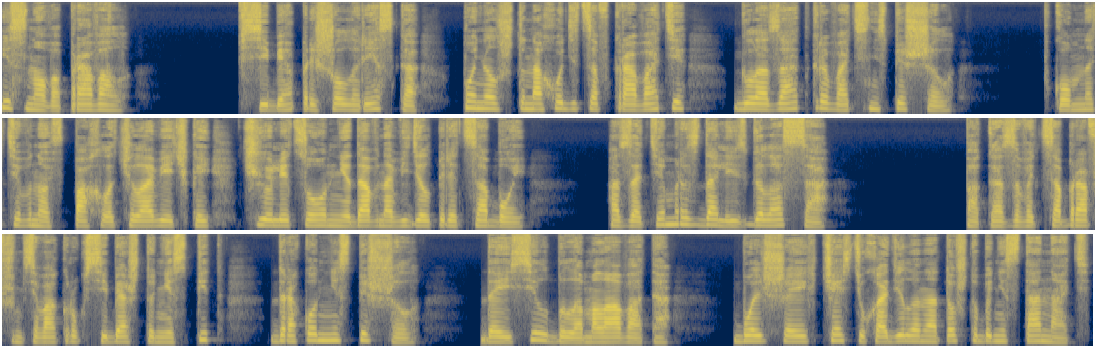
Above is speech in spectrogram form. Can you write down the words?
и снова провал. В себя пришел резко, понял, что находится в кровати, глаза открывать не спешил. В комнате вновь пахло человечкой, чье лицо он недавно видел перед собой. А затем раздались голоса. Показывать собравшимся вокруг себя, что не спит, дракон не спешил. Да и сил было маловато. Большая их часть уходила на то, чтобы не стонать.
